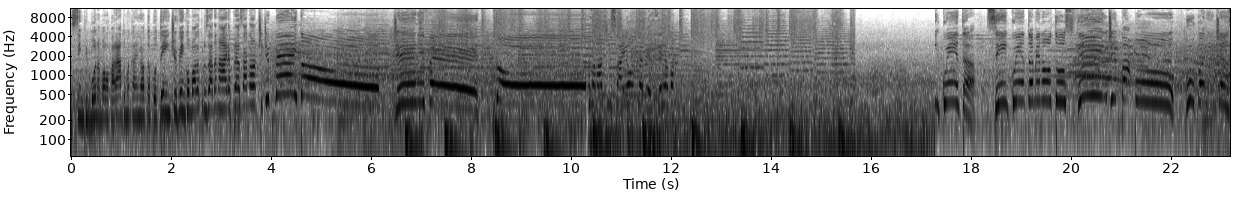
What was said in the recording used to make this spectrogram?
Sempre boa na bola parada, uma canhota potente. Vem com bola cruzada na área para Zanotti de peito! Jennifer! 50, 50 minutos, fim de papo! O Corinthians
